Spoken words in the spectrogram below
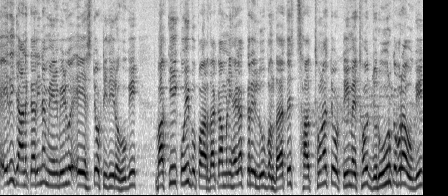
ਇਹਦੀ ਜਾਣਕਾਰੀ ਨਾ ਮੇਨ ਵੀਡੀਓ ਇਸ ਝੋਟੀ ਦੀ ਰਹੂਗੀ। ਬਾਕੀ ਕੋਈ ਵਪਾਰ ਦਾ ਕੰਮ ਨਹੀਂ ਹੈਗਾ, ਘਰੇਲੂ ਬੰਦਾ ਤੇ ਸਾਥੋਂ ਨਾ ਝੋਟੀ ਮੈਥੋਂ ਜ਼ਰੂਰ ਘਬਰਾਊਗੀ।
